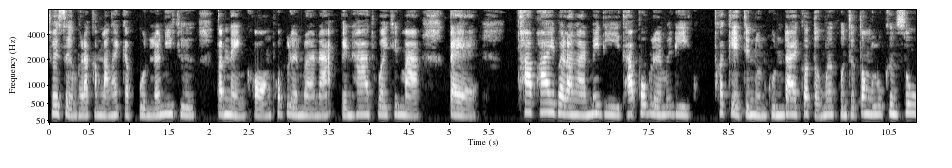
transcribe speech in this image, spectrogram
ช่วยเสริมพละกำลังให้กับคุณ แล้วนี่คือตำแหน่งของภพเรือนมรณะเป็นห้าถ้วยขึ้นมา แต่ถ้าไพ่พลังงานไม่ดี ถ้าภพเรือนไม่ดีพระเกตจะหนุนคุณได้ก็ต่อเมื่อคุณจะต้องลุกขึ้นสู้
